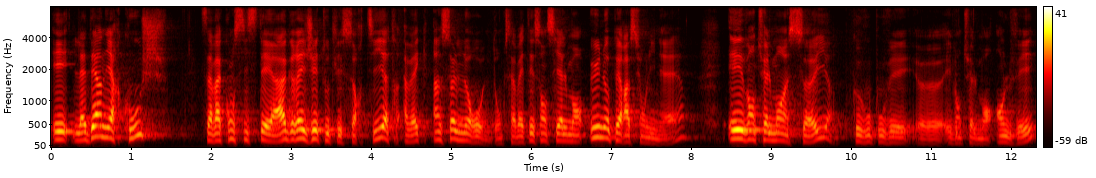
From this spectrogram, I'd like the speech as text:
Et la dernière couche, ça va consister à agréger toutes les sorties avec un seul neurone. Donc, ça va être essentiellement une opération linéaire et éventuellement un seuil que vous pouvez euh, éventuellement enlever,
